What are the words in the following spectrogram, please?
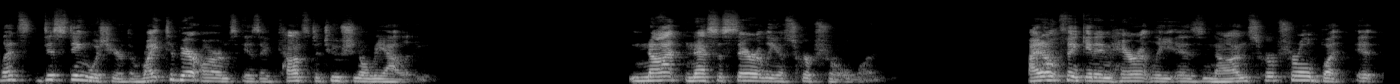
let's distinguish here. The right to bear arms is a constitutional reality, not necessarily a scriptural one. I don't think it inherently is non-scriptural, but it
